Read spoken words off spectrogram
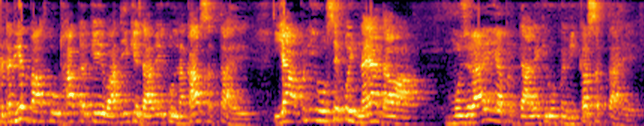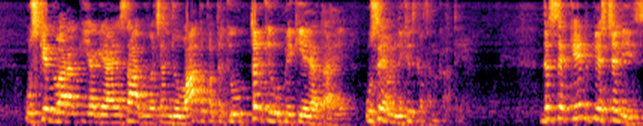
मटेरियल बात को उठा करके वादी के दावे को नकार सकता है या अपनी ओर से कोई नया दावा मुजराई या दावे के रूप में भी कर सकता है उसके द्वारा किया गया ऐसा अभिवचन जो वाद पत्र के उत्तर के रूप में किया जाता है उसे हम लिखित कथन कहते हैं the second question is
